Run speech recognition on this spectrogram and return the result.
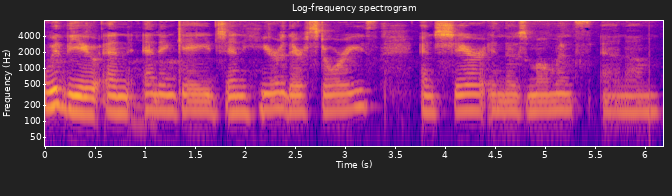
with you and, and engage and hear their stories and share in those moments. And um,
